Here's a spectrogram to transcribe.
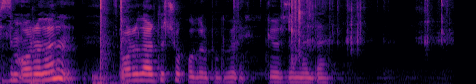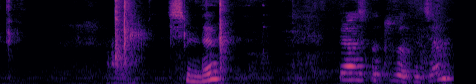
Bizim oraların oralarda çok olur bu böyle gözlemeden. Şimdi birazcık da tuz atacağım.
